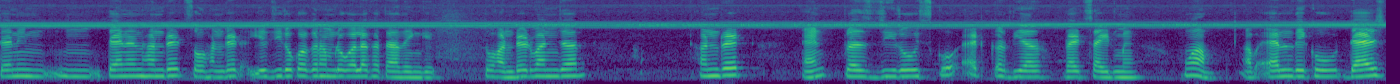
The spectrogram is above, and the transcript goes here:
ten in ten and hundred so hundred ये ज़ीरो को अगर हम लोग अलग हटा देंगे तो हंड्रेड वन जार हंड्रेड एंड प्लस ज़ीरो इसको ऐड कर दिया राइट साइड में। हुआ अब एल देखो dash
